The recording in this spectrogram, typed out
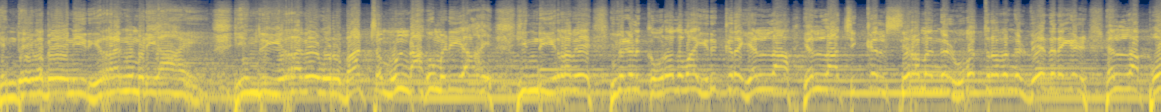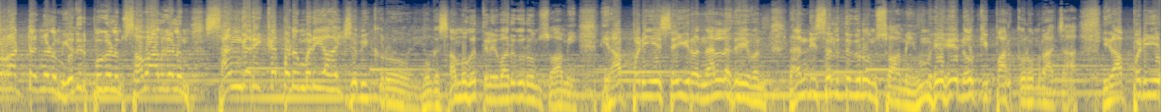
என் தெய்வமே நீர் இறங்கும்படியாய். இன்று இரவே ஒரு மாற்றம் உண்டாகும்படியாய். இன்று இரவே இவர்களுக்கு விரோதமாய் இருக்கிற எல்லா எல்லா சிக்கல் சிரமங்கள் உபத்திரவங்கள் வேதனைகள் எல்லா போராட்டங்களும் எதிர்ப்புகளும் சவால்களும் சங்கரிக்கப்படும்படியாய் ஜெபிக்கிறோம். உங்க சமூகத்திலே வருகிறோம் சுவாமி. நீர் அப்படியே செய்கிற நல்ல தேவன். நன்றி செலுத்துகிறோம் சுவாமி. உண்மையே நோக்கி பார்க்கிறோம் ராஜா. நீர் அப்படியே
